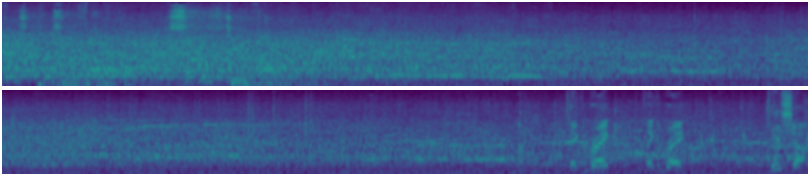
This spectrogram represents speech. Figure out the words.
First personal foul, second team foul. Take a break. Take a break. Two shots.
